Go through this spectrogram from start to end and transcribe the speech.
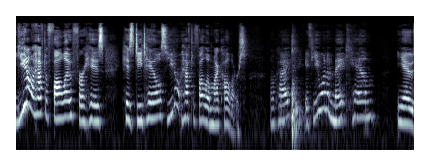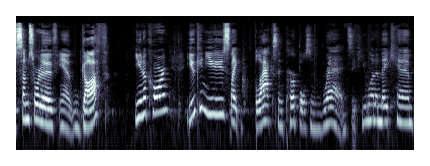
you don't have to follow for his his details. You don't have to follow my colors. Okay? If you want to make him, you know, some sort of, you know, goth unicorn, you can use like blacks and purples and reds. If you want to make him,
